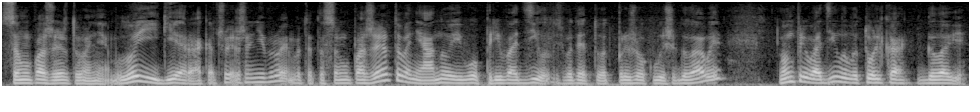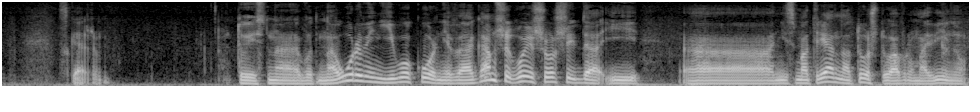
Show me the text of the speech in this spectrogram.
самопожертвованием. Лои и Гера, а Качуэша Невроем, вот это самопожертвование, оно его приводило, то есть вот этот вот прыжок выше головы, он приводил его только к голове, скажем то есть на, вот, на уровень его корня. Вагам шигой шорший да. И э, несмотря на то, что Авраам Авину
